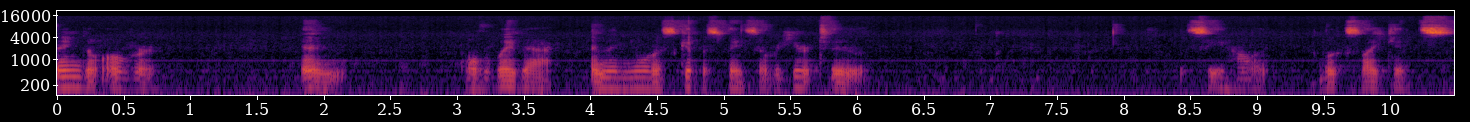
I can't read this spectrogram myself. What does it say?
then go over and all the way back. And then you want to skip a space over here too. Let's see how it looks like it's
